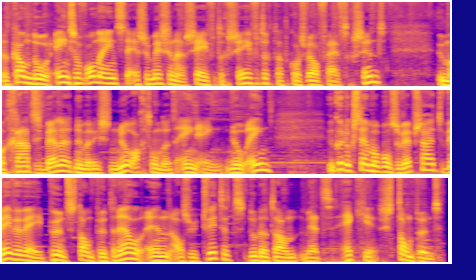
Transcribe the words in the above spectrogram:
Dat kan door eens of oneens de sms'en naar 7070. Dat kost wel 50 cent. U mag gratis bellen. Het nummer is 0800-1101. U kunt ook stemmen op onze website www.stand.nl. En als u twittert, doe dat dan met hekje standpunt.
